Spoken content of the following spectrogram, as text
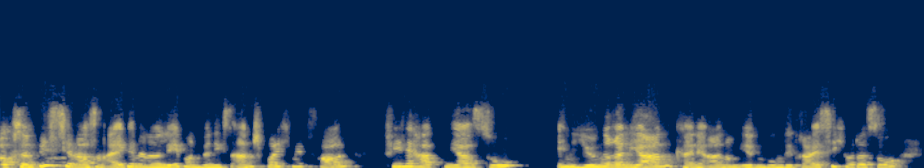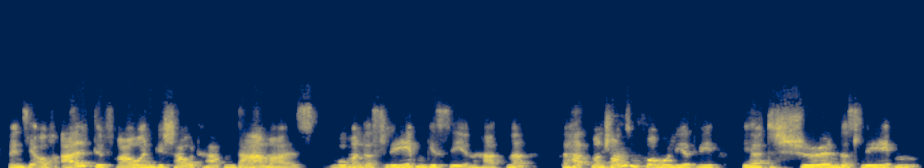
auch so ein bisschen aus dem eigenen Erleben und wenn ich es anspreche mit Frauen, viele hatten ja so in jüngeren Jahren, keine Ahnung, irgendwo um die 30 oder so, wenn sie auf alte Frauen geschaut haben damals, wo man das Leben gesehen hat, ne, da hat man schon so formuliert wie, ja, das ist schön, das Leben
